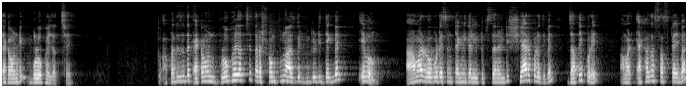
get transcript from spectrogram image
অ্যাকাউন্টটি ব্লক হয়ে যাচ্ছে। তো আপনাদের যাদের অ্যাকাউন্ট ব্লক হয়ে যাচ্ছে, তারা সম্পূর্ণ আজকের ভিডিওটি দেখবেন এবং আমার robot S M technical YouTube চ্যানেলটি শেয়ার করে দেবেন, যাতে করে আমার এক হাজার সাবস্ক্রাইবার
